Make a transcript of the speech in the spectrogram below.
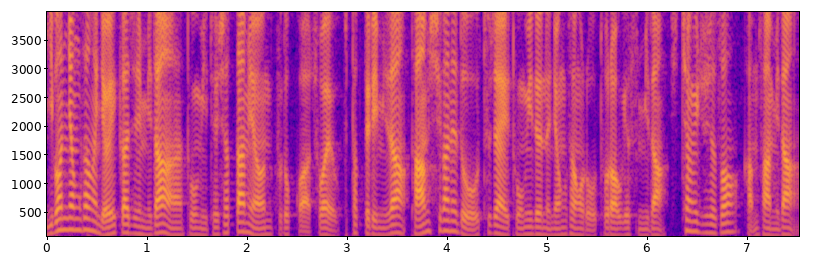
이번 영상은 여기까지입니다. 도움이 되셨다면 구독과 좋아요 부탁드립니다. 다음 시간에도 투자에 도움이 되는 영상으로 돌아오겠습니다. 시청해주셔서 감사합니다.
